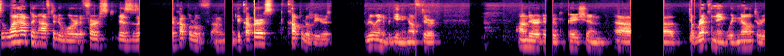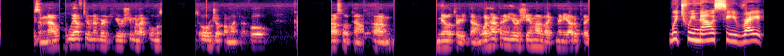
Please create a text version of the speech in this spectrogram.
So what happened after the war? The first, there's a couple of um, the first couple of years, really in the beginning after under the occupation, uh, uh, the reckoning with militarism. now we have to remember that Hiroshima, like almost all Japan, like all castle town, um, military town. What happened in Hiroshima, like many other places, which we now see right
